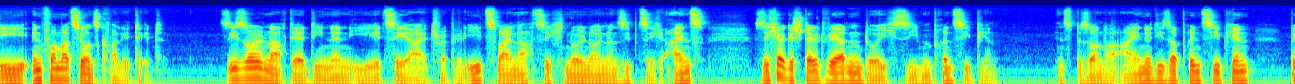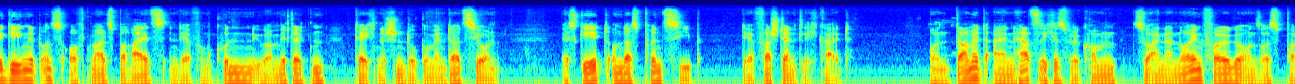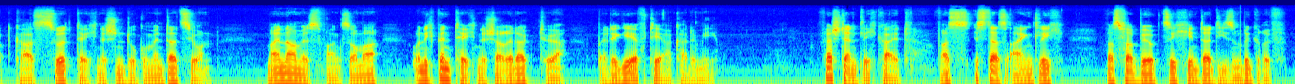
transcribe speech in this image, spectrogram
Die Informationsqualität. Sie soll nach der DIN IEC IEEE 82079-1 sichergestellt werden durch sieben Prinzipien. Insbesondere eine dieser Prinzipien begegnet uns oftmals bereits in der vom Kunden übermittelten technischen Dokumentation. Es geht um das Prinzip der Verständlichkeit. Und damit ein herzliches Willkommen zu einer neuen Folge unseres Podcasts zur technischen Dokumentation. Mein Name ist Frank Sommer und ich bin technischer Redakteur bei der GFT Akademie. Verständlichkeit. Was ist das eigentlich? Was verbirgt sich hinter diesem Begriff?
